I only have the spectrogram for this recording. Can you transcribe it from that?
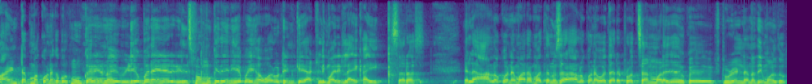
પાણી ટબમાં કોને ખબર હું કરીને એનો એ વીડિયો બનાવીને રીલ્સમાં મૂકી દઈને એ પછી સવાર ઉઠીને કે આટલી મારી લાઈક આવી સરસ. એટલે આ લોકોને મારા મત અનુસાર આ લોકોને વધારે પ્રોત્સાહન મળે છે કે સ્ટુડન્ટને નથી મળતું.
